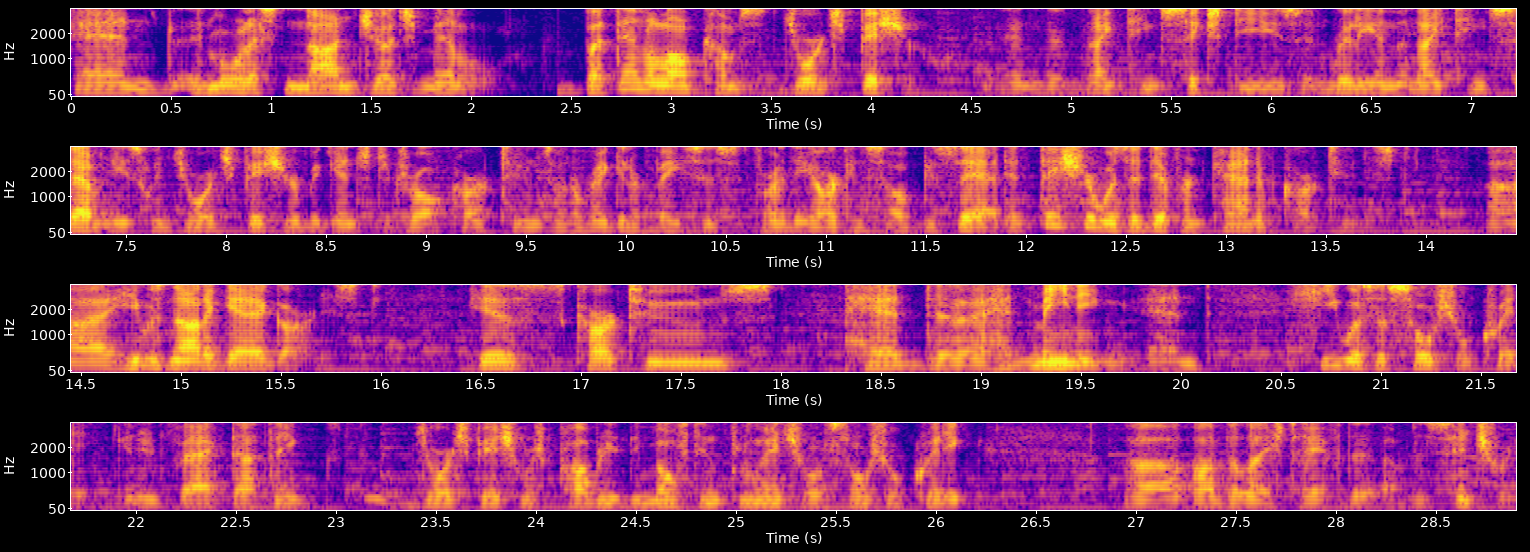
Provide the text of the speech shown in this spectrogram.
and, more or less non-judgmental. But then along comes George Fisher, in the 1960s and really in the 1970s when George Fisher begins to draw cartoons on a regular basis for the Arkansas Gazette. And Fisher was a different kind of cartoonist. Uh, he was not a gag artist. His cartoons had, uh, had meaning and he was a social critic. And in fact, I think George Fisher was probably the most influential social critic uh, of the last half of the, of the century.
